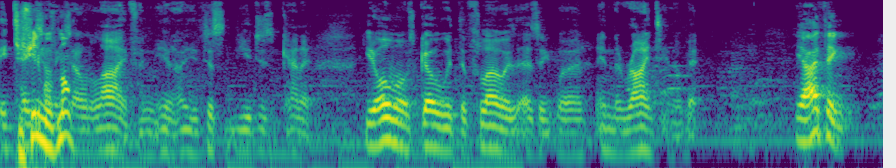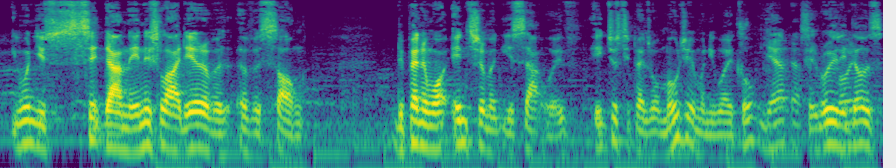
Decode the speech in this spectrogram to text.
et tu takes suis le mouvement. its own life, and you know, you just you just kind of you almost go with the flow, as, as it were, in the writing of it. Yeah, I think when you sit down, the initial idea of a, of a song, depending on what instrument you sat with, it just depends what mood you're in when you wake up. Yeah, that's a it really point. does.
